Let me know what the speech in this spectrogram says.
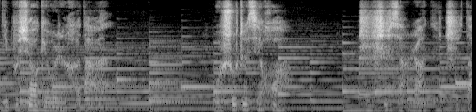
你不需要给我任何答案。我说这些话，只是想让你知道，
